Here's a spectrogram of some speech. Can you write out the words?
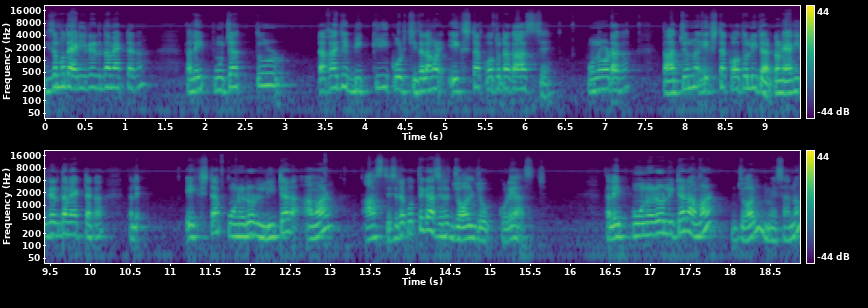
হিসাব মতো এক লিটারের দাম এক টাকা। তাহলে এই পঁচাত্তর টাকায় যে বিক্রি করছি, তাহলে আমার এক্সট্রা কত টাকা আসছে? পনেরো টাকা। তার জন্য এক্সট্রা কত লিটার কারণ এক লিটারের দাম এক টাকা। তাহলে এক্সট্রা পনেরো লিটার আমার আসছে। সেটা কোথেকে আসছে? সেটা জল যোগ করে আসছে। তাহলে এই পনেরো লিটার আমার জল মেশানো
